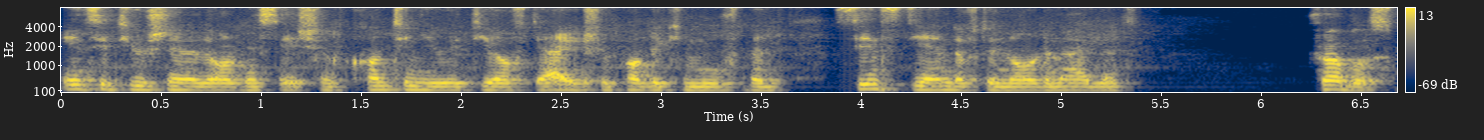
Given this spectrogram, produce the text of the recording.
institutional and organizational continuity of the Irish Republican movement since the end of the Northern Ireland Troubles.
